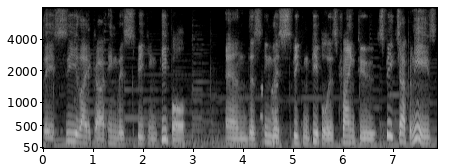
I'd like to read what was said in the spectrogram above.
they see like uh, English speaking people, and this English speaking people is trying to speak Japanese.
